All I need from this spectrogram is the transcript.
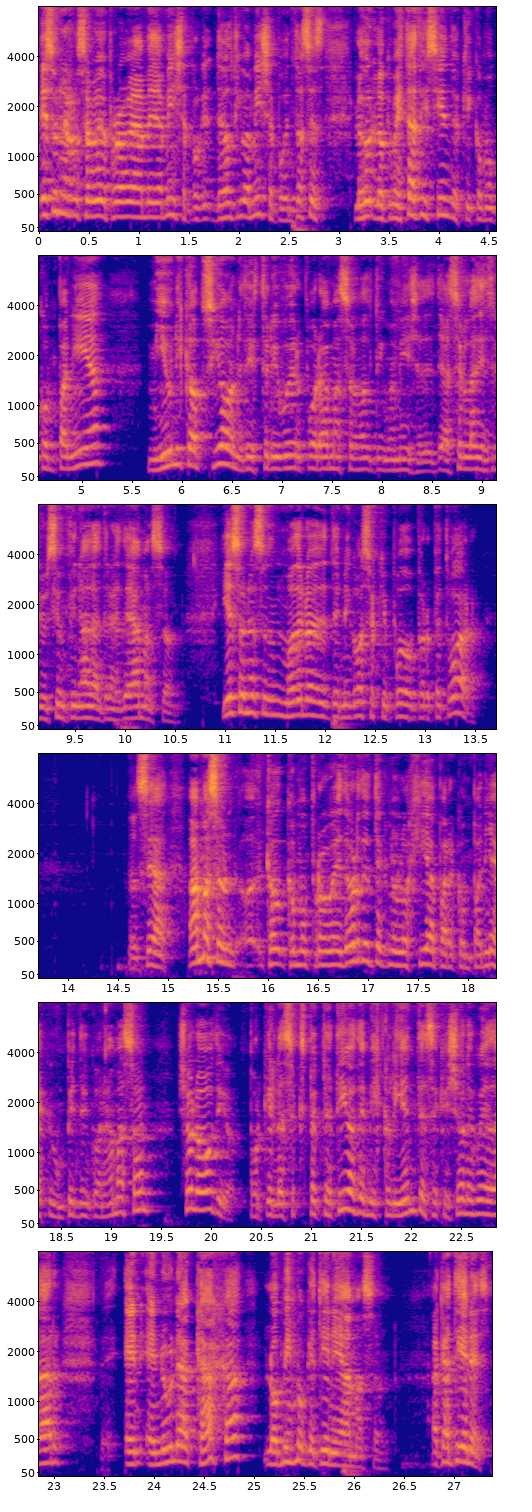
Eso no resolver el problema de media milla, porque, de última milla, porque entonces lo, que me estás diciendo es que como compañía, mi única opción es distribuir por Amazon última milla, de hacer la distribución final a través de Amazon. Y eso no es un modelo de, de negocios que puedo perpetuar. O sea, Amazon, como proveedor de tecnología para compañías que compiten con Amazon, yo lo odio, porque las expectativas de mis clientes es que yo les voy a dar en, en una caja lo mismo que tiene Amazon. Acá tienes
